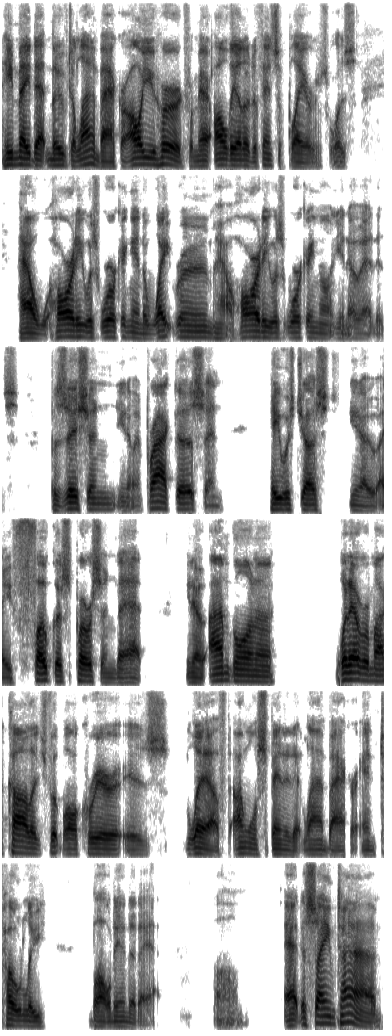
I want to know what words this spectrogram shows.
he made that move to linebacker, all you heard from all the other defensive players was how hard he was working in the weight room, how hard he was working on, you know, at his position, you know, in practice. And he was just, you know, a focused person that, you know, I'm going to, whatever my college football career is left, I want to spend it at linebacker and totally bought into that. Um, at the same time,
